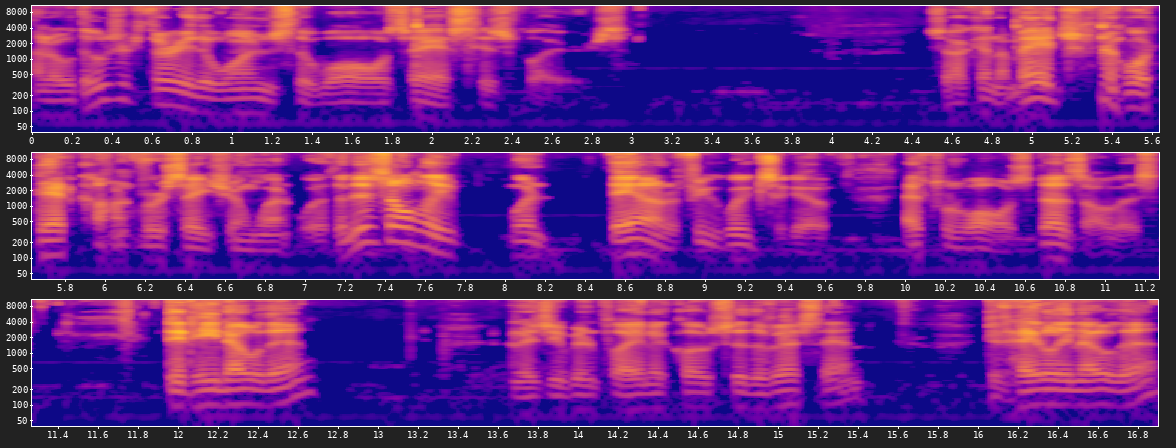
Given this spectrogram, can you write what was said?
I know those are three of the ones that Walz asked his players. So I can imagine what that conversation went with. And this only went down a few weeks ago. That's when Walz does all this. Did he know then? And has he been playing it close to the vest then? Did Hailey know then?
